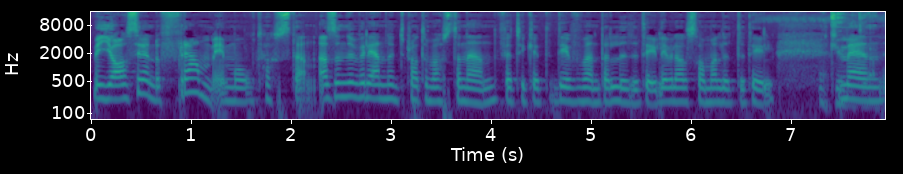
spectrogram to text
Men jag ser ändå fram emot hösten. Alltså nu vill jag ändå inte prata om hösten än. För jag tycker att det får vänta lite till. Jag vill ha sommar lite till. Gud, Men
